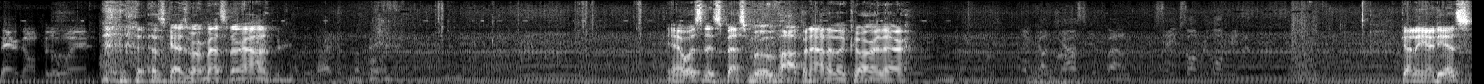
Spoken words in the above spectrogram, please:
Were going, for the win. Those guys weren't messing around. Yeah, it wasn't his best move hopping out of the car there. Got any ideas?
